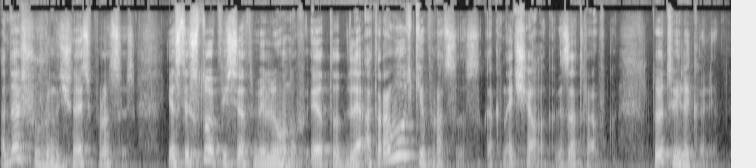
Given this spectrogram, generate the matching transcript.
а дальше уже начинать процесс. Если 150 миллионов это для отработки процесса, как начало, как затравка, то это великолепно.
